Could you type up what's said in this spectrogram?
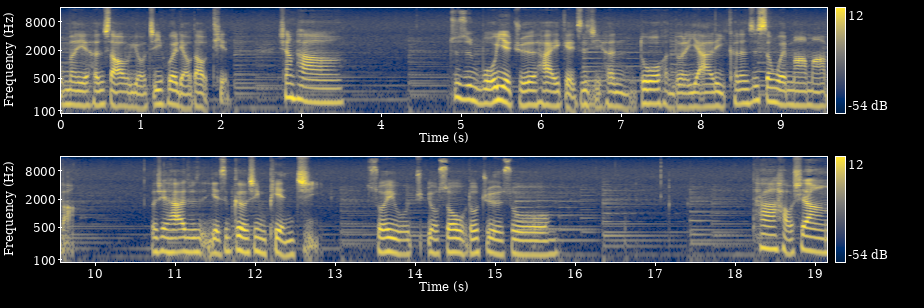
我们也很少有机会聊到天。像他。就是我也觉得他也给自己很多很多的压力，可能是身为妈妈吧，而且他就是也是个性偏激，所以我有时候我都觉得说，他好像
